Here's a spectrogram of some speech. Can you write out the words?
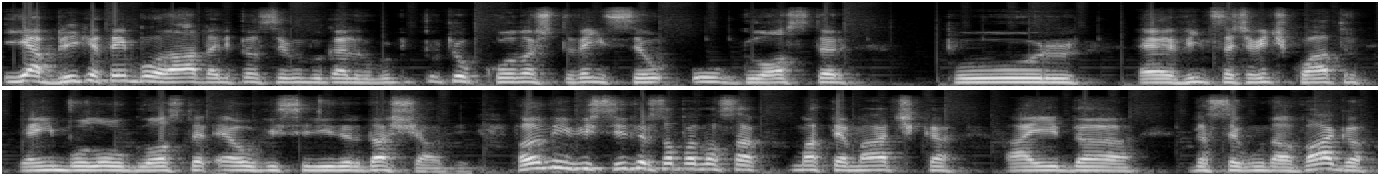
E a briga está embolada ali pelo segundo lugar do grupo, porque o Connacht venceu o Gloucester por é, 27 a 24, e aí embolou o Gloucester, é o vice-líder da chave. Falando em vice-líder, só para nossa matemática aí da, da segunda vaga,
